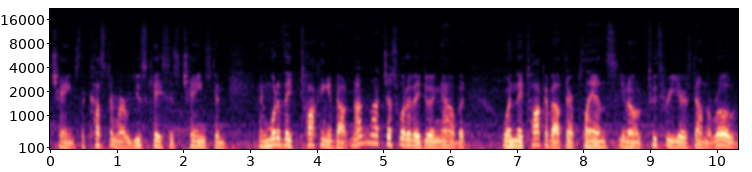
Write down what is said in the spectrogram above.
changed? The customer use cases changed, and, and what are they talking about? Not, not just what are they doing now, but when they talk about their plans, you know, two, three years down the road,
